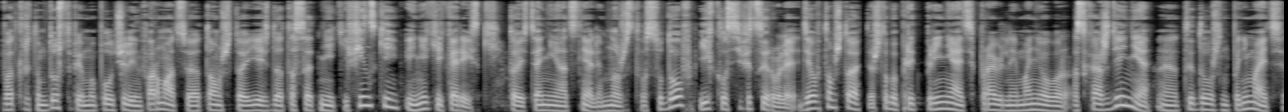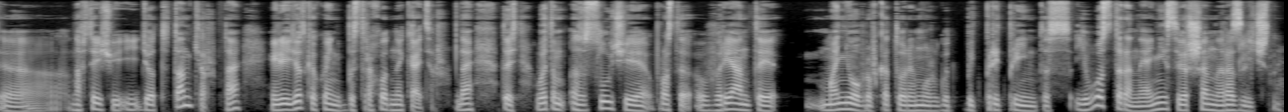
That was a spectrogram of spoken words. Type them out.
в открытом доступе мы получили информацию о том, что есть датасет некий финский и некий корейский. То есть они отсняли множество судов их классифицировали. Дело в том, что чтобы предпринять правильный маневр расхождения, э, ты должен понимать, э, навстречу идет танкер, да, или идет какой-нибудь быстроходный катер, да. То есть в этом э, случае просто варианты маневров, которые могут быть предприняты с его стороны, они совершенно различны.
